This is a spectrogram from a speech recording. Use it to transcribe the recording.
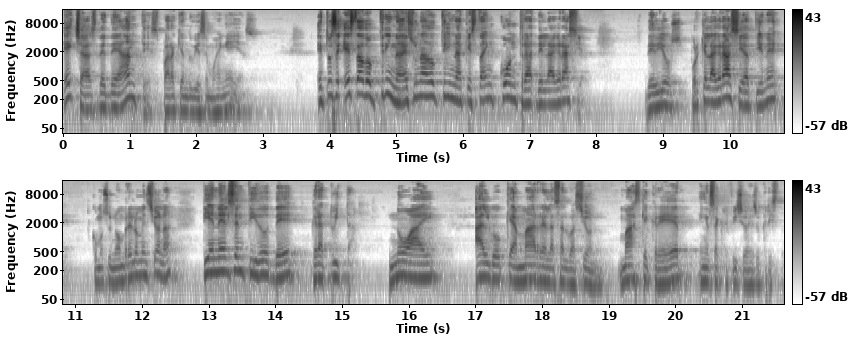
hechas desde antes para que anduviésemos en ellas. Entonces, esta doctrina es una doctrina que está en contra de la gracia de Dios, porque la gracia tiene como su nombre lo menciona, tiene el sentido de gratuita. No hay algo que amarre a la salvación más que creer en el sacrificio de Jesucristo.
